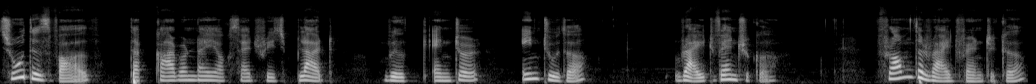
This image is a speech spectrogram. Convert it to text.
Through this valve, the carbon dioxide rich blood will enter into the right ventricle. From the right ventricle,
